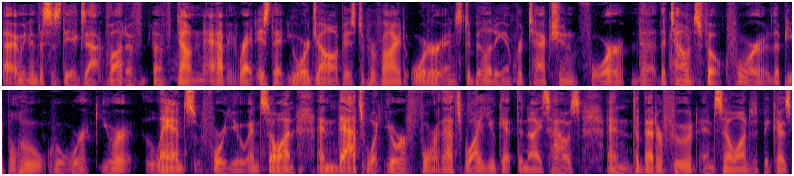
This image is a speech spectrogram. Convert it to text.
I mean, this is the exact plot of, of Downton Abbey, right? Is that your job is to provide order and stability and protection for the, the townsfolk, for the people who, who work your lands for you and so on. And that's what you're for. That's why you get the nice house and the better food and so on is because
